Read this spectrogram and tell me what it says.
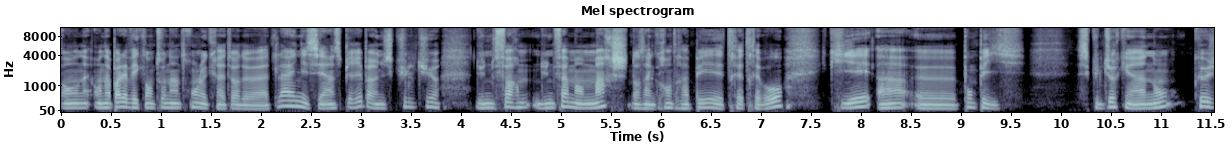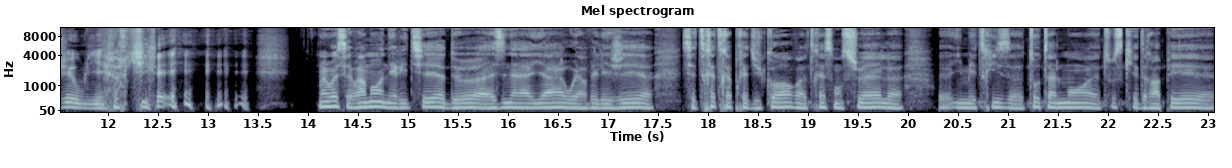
on, a, parlé avec Antonin Tron, le créateur de Hatline, et c'est inspiré par une sculpture d'une femme, d'une femme en marche dans un grand drapé très très beau qui est à euh, Pompéi. Sculpture qui a un nom que j'ai oublié alors qu'il est. Ouais, ouais, c'est vraiment un héritier de euh, Azinalaya ou Hervé Léger. Euh, c'est très très près du corps, euh, très sensuel. Il maîtrise totalement tout ce qui est drapé.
